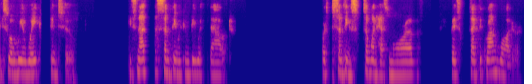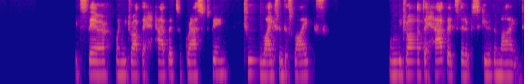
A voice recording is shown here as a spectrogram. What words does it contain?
It's what we awaken to. It's not something we can be without or something someone has more of, but it's like the groundwater. It's there when we drop the habits of grasping to likes and dislikes, when we drop the habits that obscure the mind.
